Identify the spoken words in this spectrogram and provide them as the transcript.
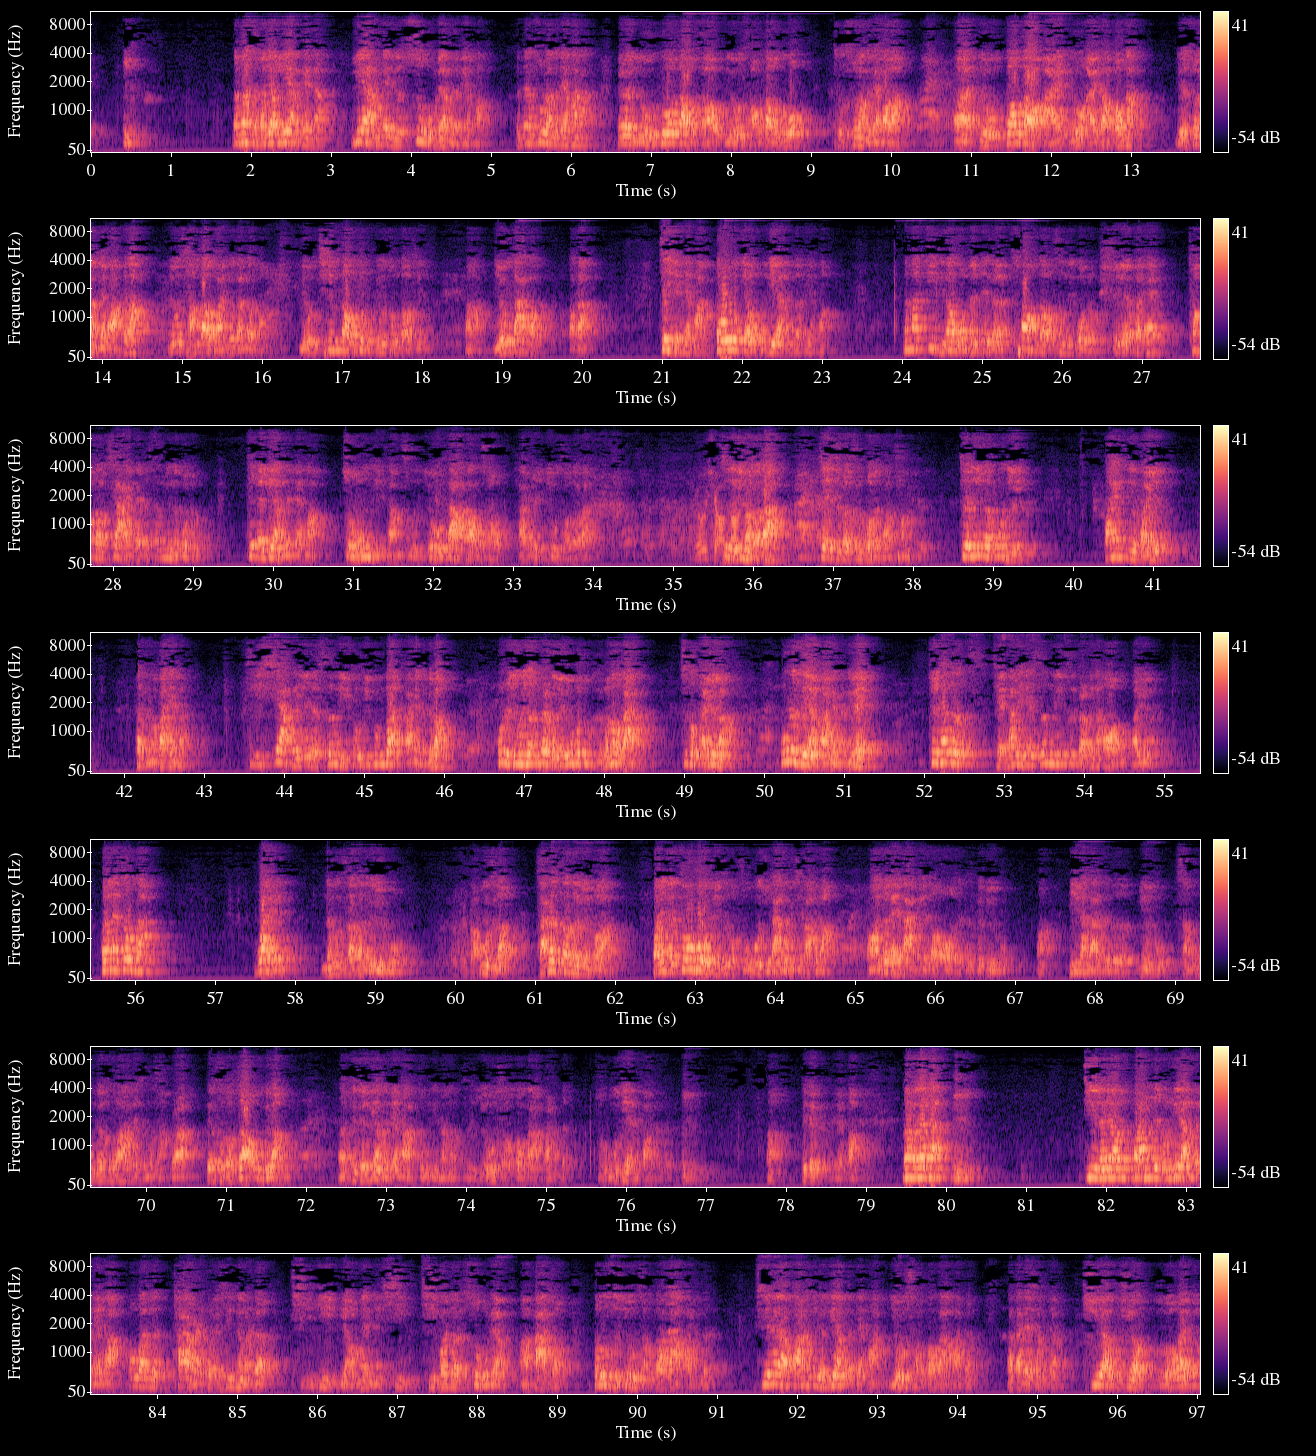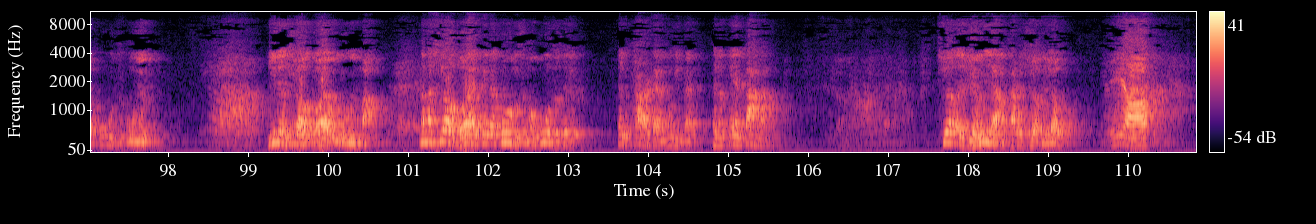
那么什么叫量变呢？量变就是数量的变化。什么叫数量的变化呢？比如说由多到少，由少到多，是数量的变化吧？啊，由高到矮，由矮到高呢，也是数量变化，对吧？由长到短，由短到长，由轻到重，由重到轻，啊，由大到到大，这些变化都叫量的变化。那么具体到我们这个创造生命过程，十月怀胎，创造下一代的生命的过程，这个量的变化总体上是由大到小，还是由小到大？由小这个由小到大，这是个生活的常常识。这一个妇女发现自己怀孕，她怎么发现的？自己下个月的生理周期中断发现的，对吧？不是因为说第二个月如果肚子怎么那么大，是不是怀孕了？不是这样发现的，对不对？所以他是检查这些生理指标，一看哦，怀孕了。怀孕了之后呢，外人能不能知道他这个孕妇？不知道不知道，啥时候知道这个孕妇了？怀孕了之后，你这个腹部巨大隆起了，对吧？啊，越来越大，越来越说哦，这是个孕妇啊。一看呢这个孕妇上公交车啊，在什么场合啊，都要受到照顾，对吧？啊，这个量的变化总体上是由小到大发生的，逐渐发生的，啊，这个变化。那么来看，既然要发生这种量的变化，不管是胎儿或者新生儿的体积、表面的器器官的数量啊、大小，都是由小到大发生的。既然要发生这个量的变化，由小到大发生，那大家想一下，需要不需要额外的物质供应？一定需要额外物质供应吧？那么需要额外给它供应什么物质？这个这个胎儿在母体里面才能变大呢？需要的营养还是需要的药物？营养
